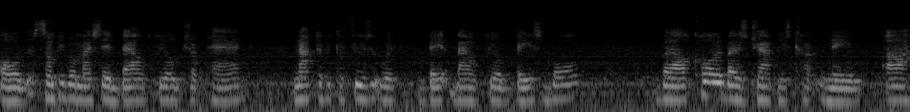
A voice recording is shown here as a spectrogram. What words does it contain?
or the, some people might say Battlefield Japan, not to be confused with ba- Battlefield Baseball. But I'll call it by its Japanese co- name, Our,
